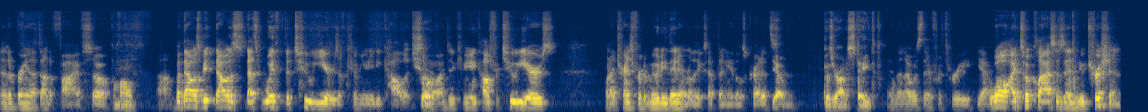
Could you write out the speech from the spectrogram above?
ended up bringing that down to five. So Come on. um, but that was that was that's with the two years of community college. Sure. So I did community college for two years. When I transferred to Moody, they didn't really accept any of those credits. Yeah. Because you're out of state. and then I was there for three. Yeah. Well, I took classes in nutrition,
